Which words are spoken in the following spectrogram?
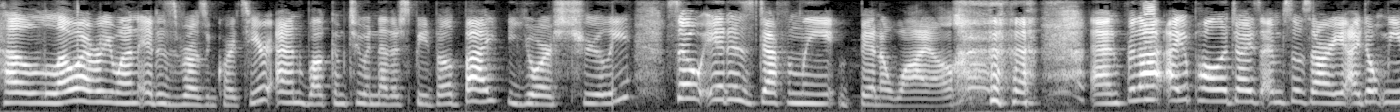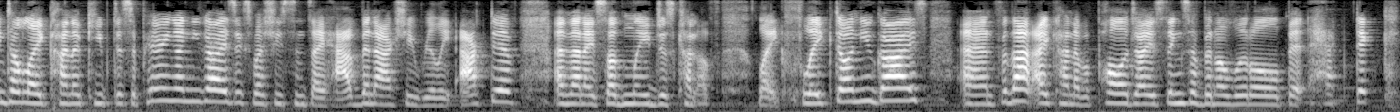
Hello everyone, it is RosinQuartz here, and welcome to another speed build by yours truly. So it has definitely been a while, and for that I apologize, I'm so sorry, I don't mean to like kind of keep disappearing on you guys, especially since I have been actually really active, and then I suddenly just kind of like flaked on you guys, and for that I kind of apologize, things have been a little bit hectic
